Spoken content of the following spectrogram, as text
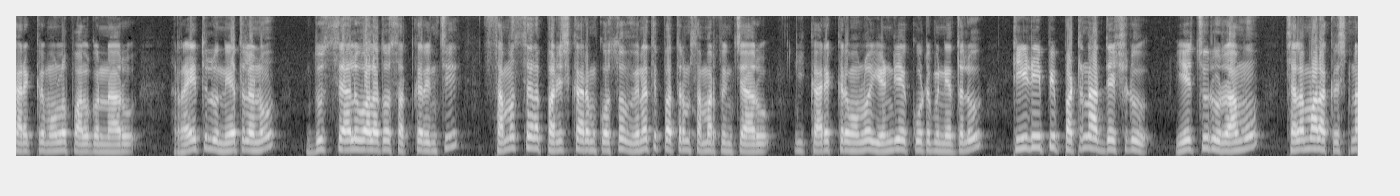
కార్యక్రమంలో పాల్గొన్నారు. రైతులు నేతలను దుశ్శాలువాలతో సత్కరించి సమస్యల పరిష్కారం కోసం వినతి పత్రం సమర్పించారు. ఈ కార్యక్రమంలో ఎన్డీఏ కూటమి నేతలు టీడీపీ పట్టణ అధ్యక్షుడు ఏచూరు రాము చలమాల కృష్ణ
